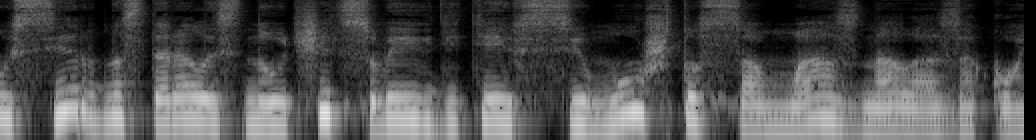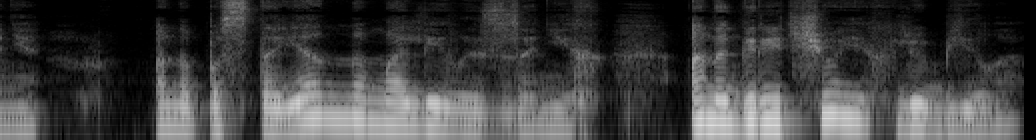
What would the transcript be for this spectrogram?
усердно старалась научить своих детей всему, что сама знала о законе. Она постоянно молилась за них, она горячо их любила.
